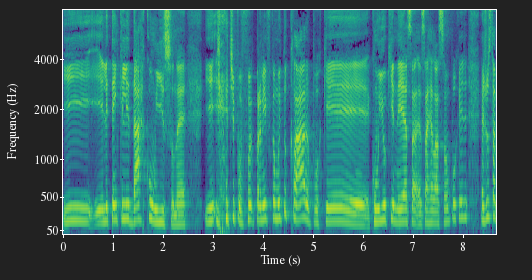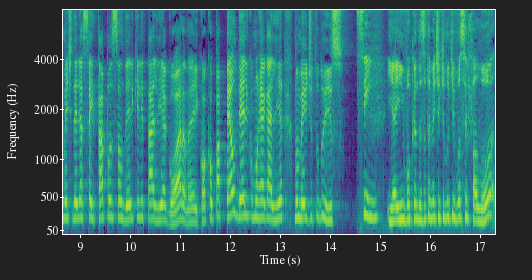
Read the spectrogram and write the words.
e, e ele tem que lidar com isso, né? E, tipo, para mim fica muito claro porque com o Yukine essa, essa relação, porque é justamente dele aceitar a posição dele que ele tá ali agora, né? E qual que é o papel dele como regalia no meio de tudo isso. Sim. E aí, invocando exatamente aquilo que você falou,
